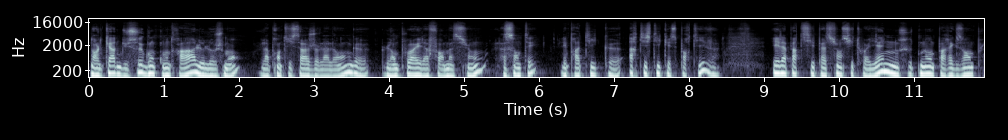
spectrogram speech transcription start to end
Dans le cadre du second contrat, le logement, l'apprentissage de la langue, l'emploi et la formation, la santé, les pratiques euh, artistiques et sportives, et la participation citoyenne. Nous soutenons par exemple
